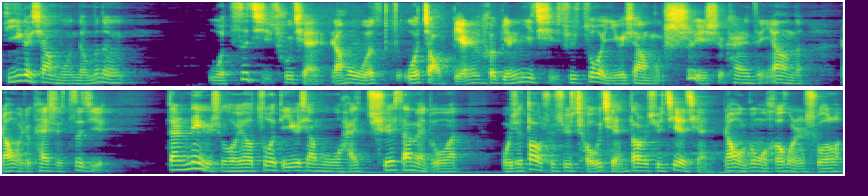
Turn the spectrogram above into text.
第一个项目能不能？我自己出钱，然后我我找别人和别人一起去做一个项目试一试，看是怎样的。然后我就开始自己，但是那个时候要做第一个项目，我还缺三百多万，我就到处去筹钱，到处去借钱。然后我跟我合伙人说了，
